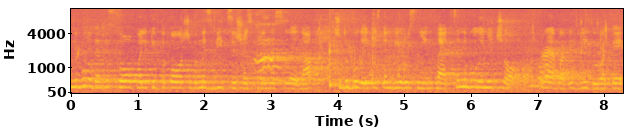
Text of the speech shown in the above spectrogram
не, було навіть сополіків такого, щоб ми звідси щось принесли, да? щоб були якісь там вірусні інфекції. Не було нічого. Треба відвідувати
